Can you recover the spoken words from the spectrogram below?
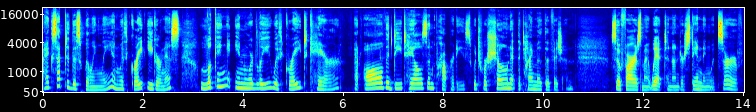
I accepted this willingly and with great eagerness, looking inwardly with great care at all the details and properties which were shown at the time of the vision, so far as my wit and understanding would serve.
